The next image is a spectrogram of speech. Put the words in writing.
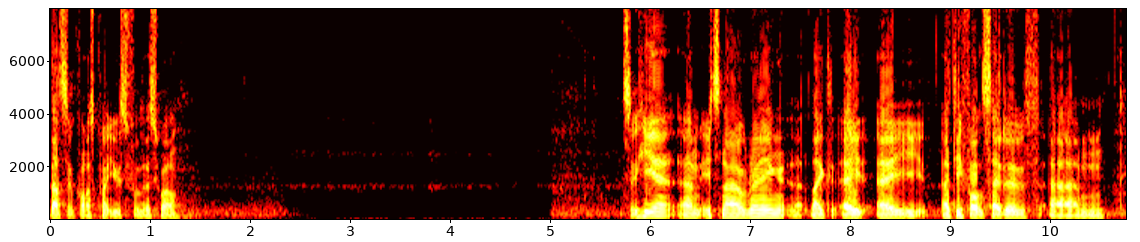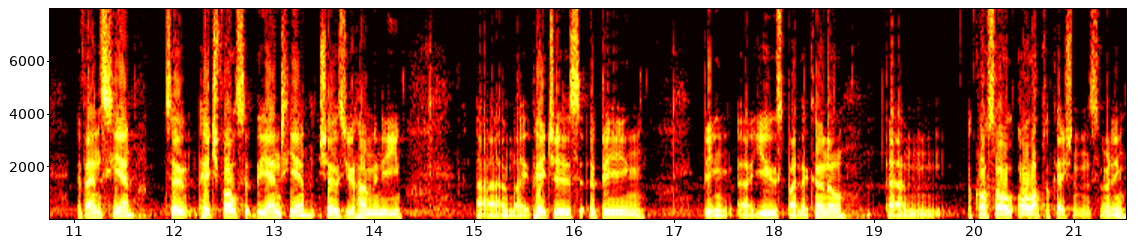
that's, of course, quite useful as well. So here, um, it's now running uh, like a, a, a default set of um, events here. So page faults at the end here shows you how many um, like pages are being being uh, used by the kernel um, across all, all applications running.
